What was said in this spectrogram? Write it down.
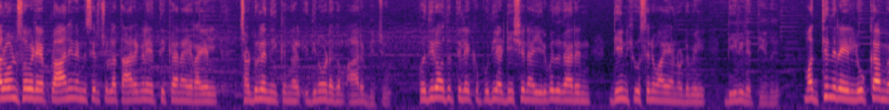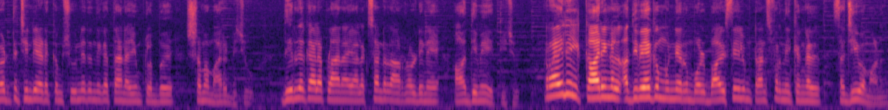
അലോൺസോയുടെ പ്ലാനിനനുസരിച്ചുള്ള താരങ്ങളെ എത്തിക്കാനായി റയൽ ചടുല നീക്കങ്ങൾ ഇതിനോടകം ആരംഭിച്ചു. പ്രതിരോധത്തിലേക്ക് പുതിയ അഡീഷനായി ഇരുപതുകാരൻ ഡീൻ ഹ്യൂസനുമായാണ് ഒടുവിൽ ഡീലിലെത്തിയത്. മധ്യനിരയിൽ ലൂക്ക മെർട്ടിച്ചിന്റെ അടക്കം ശൂന്യത നികത്താനായും ക്ലബ്ബ് ശ്രമം ആരംഭിച്ചു. ദീർഘകാല പ്ലാനായ അലക്സാണ്ടർ ആർണോൾഡിനെ ആദ്യമേ എത്തിച്ചു. റയലിൽ കാര്യങ്ങൾ അതിവേഗം മുന്നേറുമ്പോൾ ബാഴ്സയിലും ട്രാൻസ്ഫർ നീക്കങ്ങൾ സജീവമാണ്.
